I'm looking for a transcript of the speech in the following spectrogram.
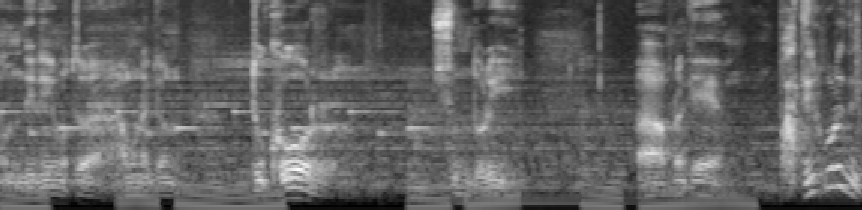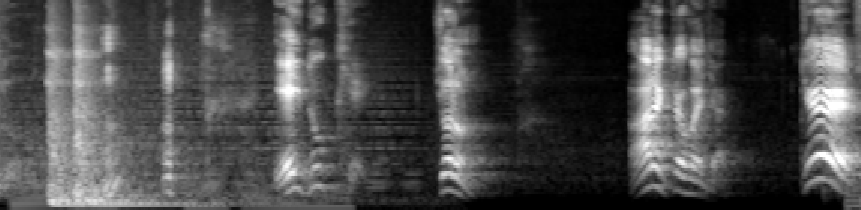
নন্দিনীর মতো এমন একজন তুখোর সুন্দরী। আপনাকে বাতিল করে দিল। এই দুঃখে। চলুন আরেকটা হয়ে যাক। Cheers!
